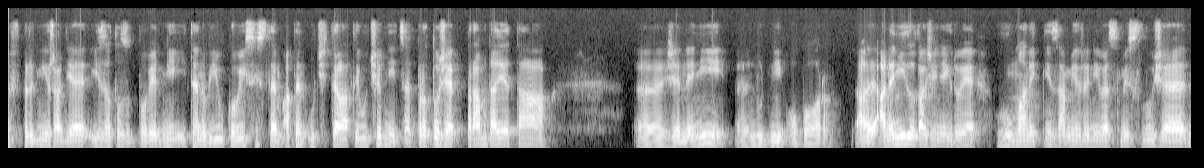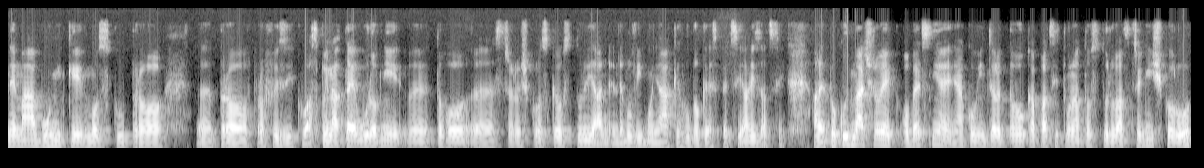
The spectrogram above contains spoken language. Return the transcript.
v první řadě je za to zodpovědný i ten výukový systém a ten učitel a ty učebnice. Protože pravda je ta, Eh, že není eh, nudný obor. A není to tak, že někdo je humanitně zaměřený ve smyslu, že nemá buňky v mozku pro, eh, pro, pro fyziku. Aspoň na té úrovni toho středoškolského studia. Nemluvím o nějaké hluboké specializaci. Ale pokud má člověk obecně nějakou intelektovou kapacitu na to studovat střední školu,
